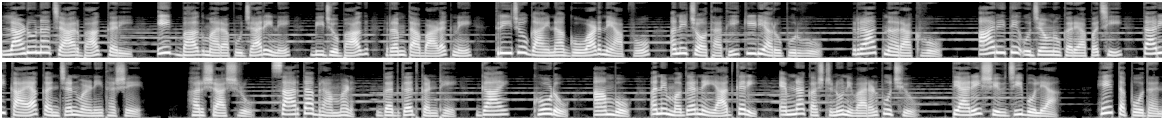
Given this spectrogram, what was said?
લાડુના ચાર ભાગ કરી, એક ભાગ મારા પૂજારીને, બીજો ભાગ રમતા બાળકને, ત્રીજો ગાયના ગોવાળને આપવો અને ચોથાથી કીડિયારો પૂરવું. રાત ન રાખવો. આ રીતે ઉજવણું કર્યા પછી તારી કાયા કંચનવર્ણી થશે. હર્ષાશ્રુ, સારતા બ્રાહ્મણ, ગદગદ કંઠે, ગાય, ઘોડો, આંબો અને મગરને યાદ કરી એમના કષ્ટનું નિવારણ પૂછ્યું. ત્યારે શિવજી બોલ્યા, હે તપોધન,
